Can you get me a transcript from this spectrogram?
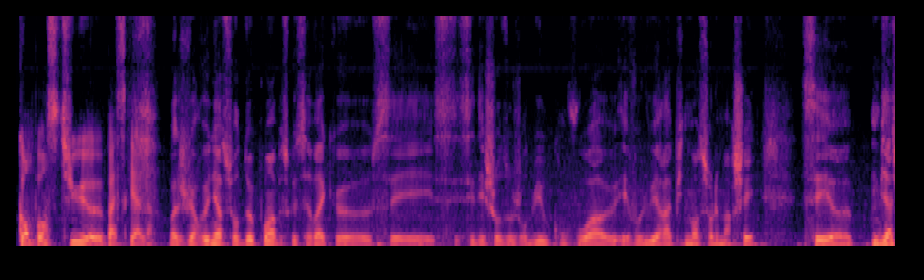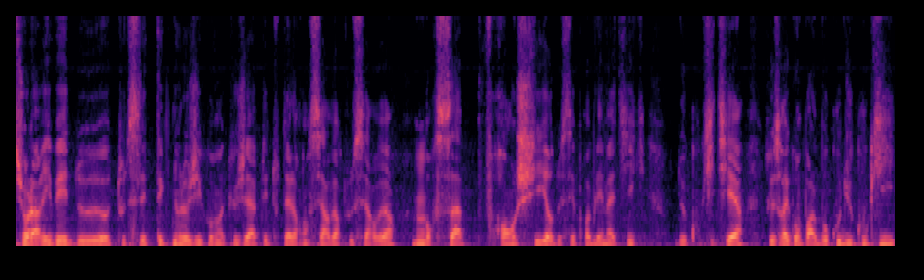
Qu'en penses-tu, euh, Pascal? Moi, je vais revenir sur deux points parce que c'est vrai que c'est des choses aujourd'hui où qu'on voit euh, évoluer rapidement sur le marché. C'est euh, bien sûr l'arrivée de euh, toutes ces technologies que j'ai appelées tout à l'heure en serveur to serveur Mm. pour s'affranchir de ces problématiques de cookies tiers. Parce que c'est vrai qu'on parle beaucoup du cookie,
